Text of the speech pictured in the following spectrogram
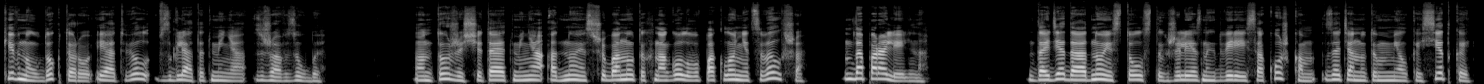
кивнул доктору и отвёл взгляд от меня, сжав зубы. Он тоже считает меня одной из шибанутых на голову поклонниц Велша? Да параллельно. Дойдя до одной из толстых железных дверей с окошком, затянутым мелкой сеткой,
